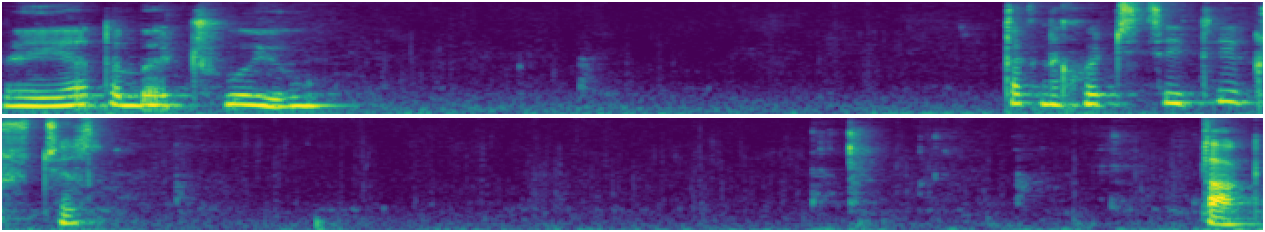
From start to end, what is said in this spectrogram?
Я тебе чую. Так не хочеться йти, якщо чесно. Так,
